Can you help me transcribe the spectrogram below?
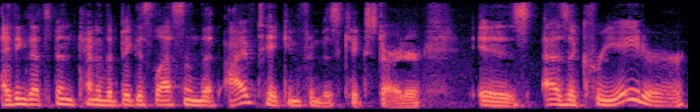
I think that's been kind of the biggest lesson that I've taken from this Kickstarter is as a creator,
